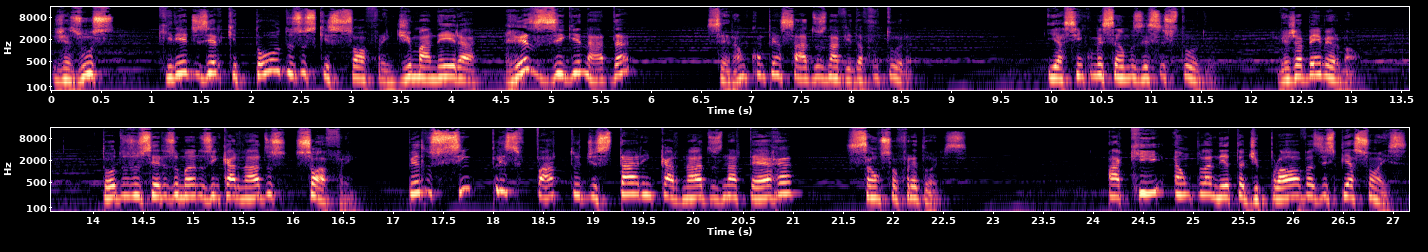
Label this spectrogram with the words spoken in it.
Jesus queria dizer que todos os que sofrem de maneira resignada serão compensados na vida futura. E assim começamos esse estudo. Veja bem, meu irmão. Todos os seres humanos encarnados sofrem. Pelo simples fato de estar encarnados na Terra, são sofredores. Aqui é um planeta de provas e expiações,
